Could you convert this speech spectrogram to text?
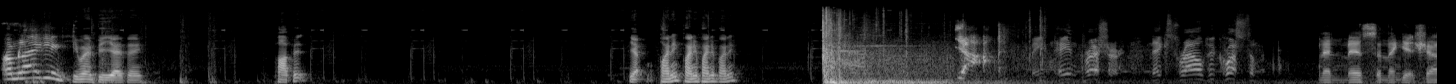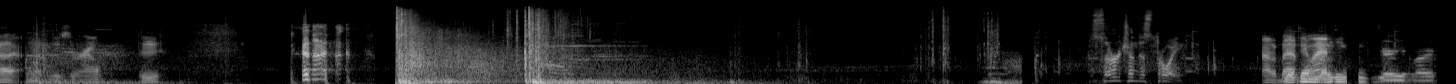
I'm lagging. He went B, I think. Pop it. Yeah, planning, planning, planning, planning. Yeah. Maintain pressure. Next round, we crush them. And then miss, and then get shot, and then lose the round. Dude. Search and destroy. Not a bad plan. Lagging very hard.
